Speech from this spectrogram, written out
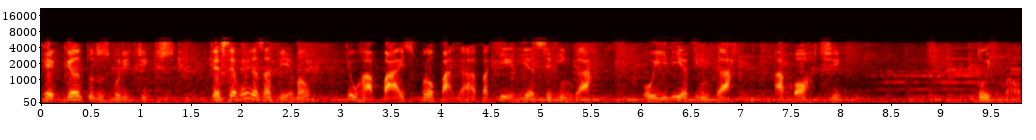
Recanto dos Buritis. Testemunhas afirmam que o rapaz propagava que iria se vingar ou iria vingar a morte do irmão.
